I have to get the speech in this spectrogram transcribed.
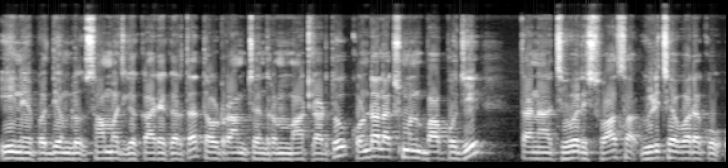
ఈ నేపథ్యంలో సామాజిక కార్యకర్త తౌడు రామచంద్రం మాట్లాడుతూ కొండ లక్ష్మణ్ బాపూజీ తన చివరి శ్వాస విడిచే వరకు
